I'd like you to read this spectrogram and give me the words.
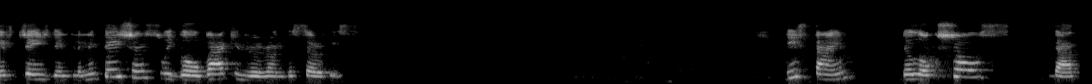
have changed the implementations, we go back and rerun the service. This time, the log shows that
